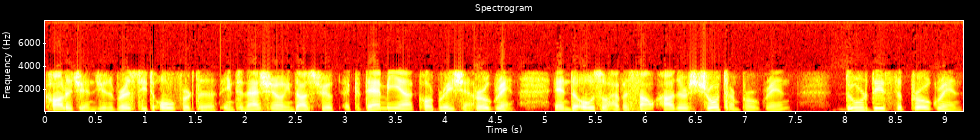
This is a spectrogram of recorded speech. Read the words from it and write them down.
college and university to offer the international industrial academia cooperation program, and also have some other short-term program. Through this program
